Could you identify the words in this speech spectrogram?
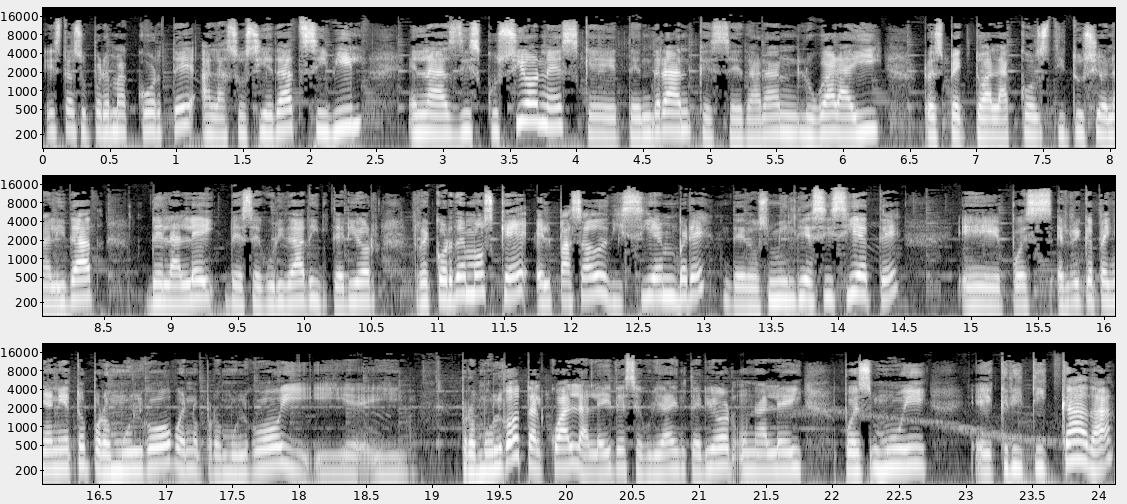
esta Suprema Corte a la sociedad civil en las discusiones que tendrán, que se darán lugar ahí respecto a la constitucionalidad de la Ley de Seguridad Interior. Recordemos que el pasado diciembre de 2017, eh, pues Enrique Peña Nieto promulgó, bueno, promulgó y, promulgó tal cual la Ley de Seguridad Interior, una ley pues muy eh, criticada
